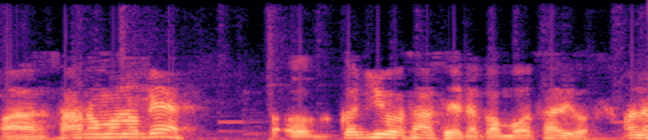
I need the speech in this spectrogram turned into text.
હા સારો માનો બે. કજીઓ થશે ટકા મોથારીઓ અને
